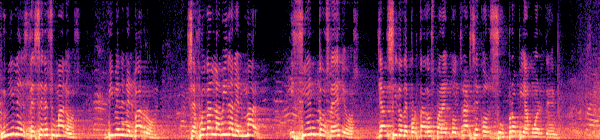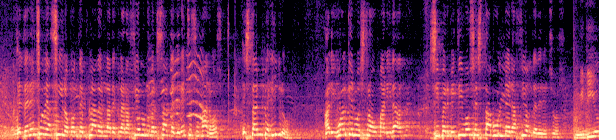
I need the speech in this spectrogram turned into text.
Miles de seres humanos viven en el barro, se juegan la vida en el mar y cientos de ellos ya han sido deportados para encontrarse con su propia muerte. El derecho de asilo contemplado en la Declaración Universal de Derechos Humanos está en peligro, al igual que nuestra humanidad, si permitimos esta vulneración de derechos. Mi tío,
